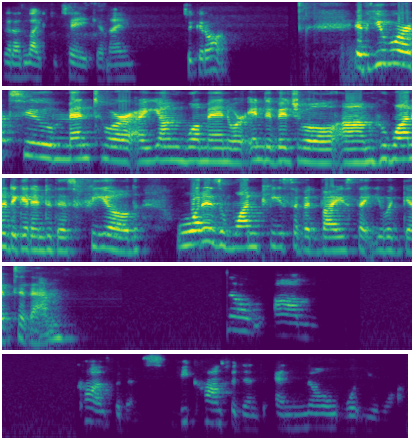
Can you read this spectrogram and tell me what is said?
that I'd like to take, and I took it on. If you were to mentor a young woman or individual um, who wanted to get into this field, what is one piece of advice that you would give to them? No, um, confidence. Be confident and know what you want.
